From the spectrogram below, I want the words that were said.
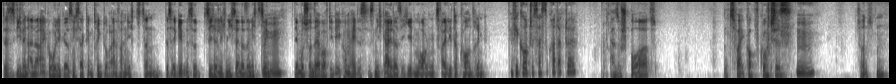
Das ist wie wenn einer Alkoholiker ist und ich sage ihm, trink doch einfach nichts. Dann das Ergebnis wird sicherlich nicht sein, dass er nichts trinkt. Der muss schon selber auf die Idee kommen, hey, das ist nicht geil, dass ich jeden Morgen zwei Liter Korn trinke. wie viele Coaches hast du gerade aktuell? Also Sport, zwei Kopfcoaches. Ansonsten,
